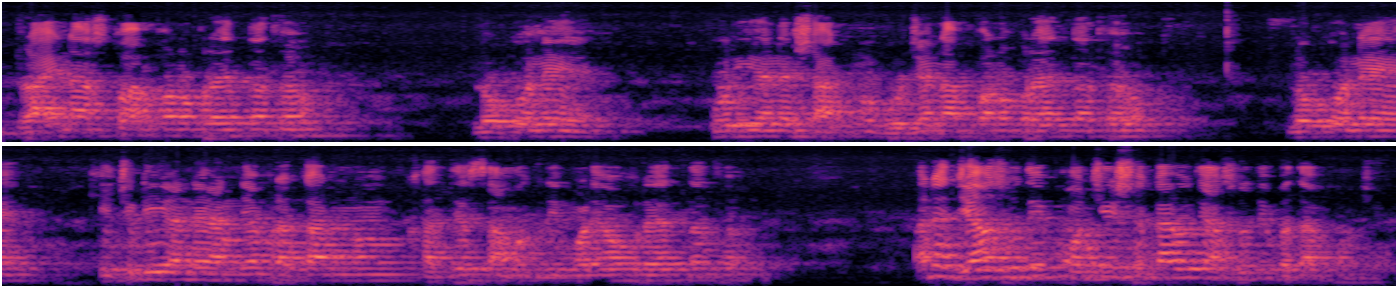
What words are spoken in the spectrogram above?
ડ્રાય નાસ્તો આપવાનો પ્રયત્ન થયો. લોકોને પૂરી અને શાકનું ભોજન આપવાનો પ્રયત્ન થયો. લોકોને ખીચડી અને અન્ય પ્રકારનું ખાદ્ય સામગ્રી મળ્યાનો પ્રયત્ન થયો. અને જ્યાં સુધી પહોંચી શકાયું ત્યાં સુધી બધા પહોંચ્યા.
